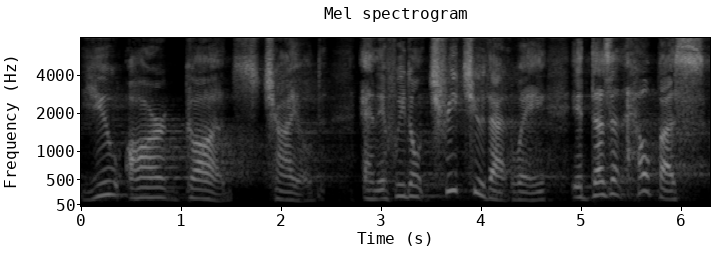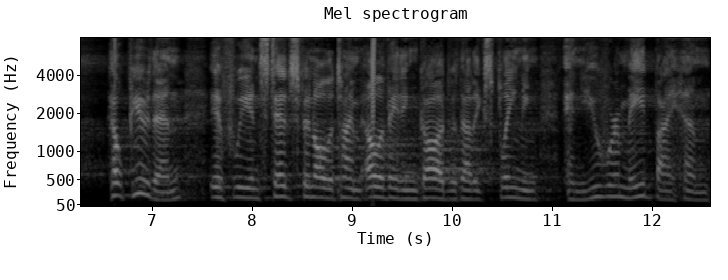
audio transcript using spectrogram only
you are God's child. And if we don't treat you that way, it doesn't help us help you then if we instead spend all the time elevating God without explaining, and you were made by Him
